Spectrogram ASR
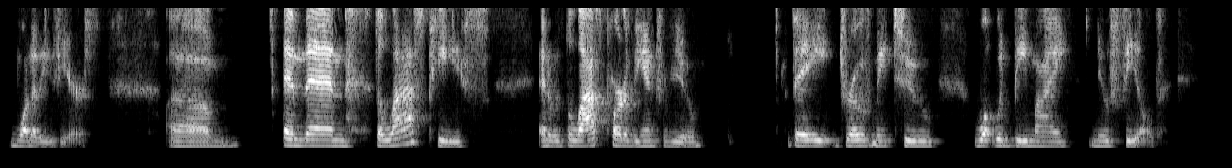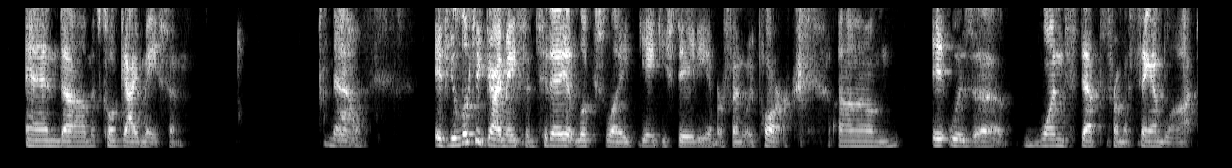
one of these years. Um, and then the last piece, and it was the last part of the interview, they drove me to what would be my new field. And um, it's called Guy Mason. Now, if you look at Guy Mason today, it looks like Yankee Stadium or Fenway Park. Um, it was a one step from a sandlot.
